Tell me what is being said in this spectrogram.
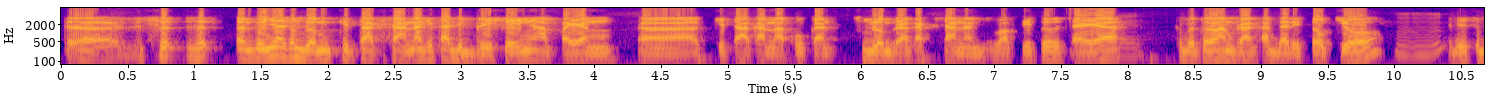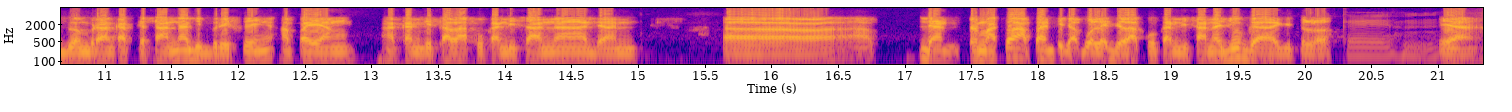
Eh, se- se- tentunya sebelum kita ke sana kita di briefing apa yang eh, kita akan lakukan sebelum berangkat ke sana. Waktu itu saya Oke. kebetulan berangkat dari Tokyo, Mhm. jadi sebelum berangkat ke sana di briefing apa yang akan kita lakukan di sana dan eh, dan termasuk apa yang tidak boleh dilakukan di sana juga gitu loh. Oke. hmm. Ya.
